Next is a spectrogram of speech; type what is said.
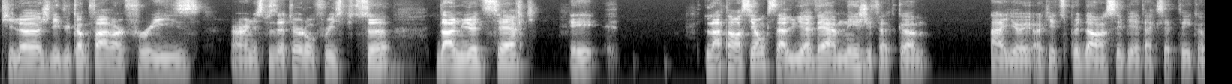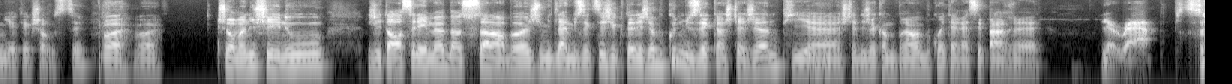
Puis là, je l'ai vu comme faire un freeze, un espèce de turtle freeze, puis tout ça, dans le milieu du cercle. Et l'attention que ça lui avait amené, j'ai fait comme aïe, aïe, ok, tu peux danser puis être accepté comme il y a quelque chose, tu sais. Ouais, ouais. Je suis revenu chez nous, j'ai tassé les meubles dans le sous-sol en bas, j'ai mis de la musique. Tu sais, j'écoutais déjà beaucoup de musique quand j'étais jeune, puis euh, j'étais déjà comme vraiment beaucoup intéressé par euh, le rap, puis tout ça.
